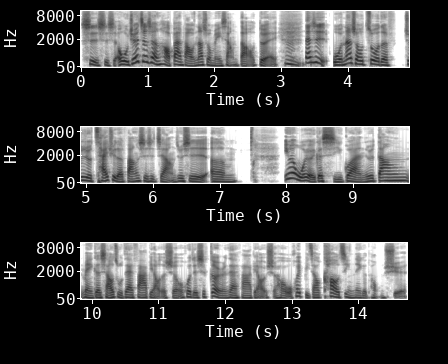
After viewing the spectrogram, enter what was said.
是是是，哦我觉得这是很好办法，我那时候没想到，对。嗯但是我那时候做的就是采取的方式是这样，就是嗯，因为我有一个习惯，就是当每个小组在发表的时候，或者是个人在发表的时候，我会比较靠近那个同学，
